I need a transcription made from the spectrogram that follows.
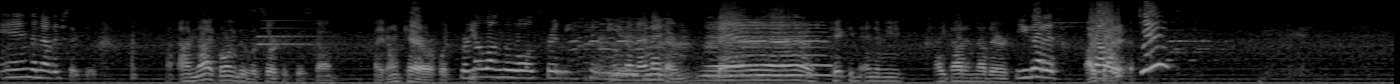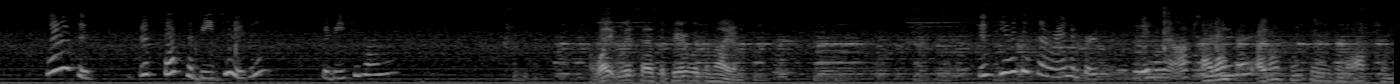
And another circus. I'm not going to the circus this time. I don't care what. Run you- along the walls for at least 10 meters. no, no, no, no. Yeah. Kick an enemy. I got another. You got a I got it. Jet? What is this? Is it, that's the B2, isn't it? The B2 bomber? A white wisp has appeared with an item. Just give it to some random person. Do they have an option I don't. I don't think there's an option.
